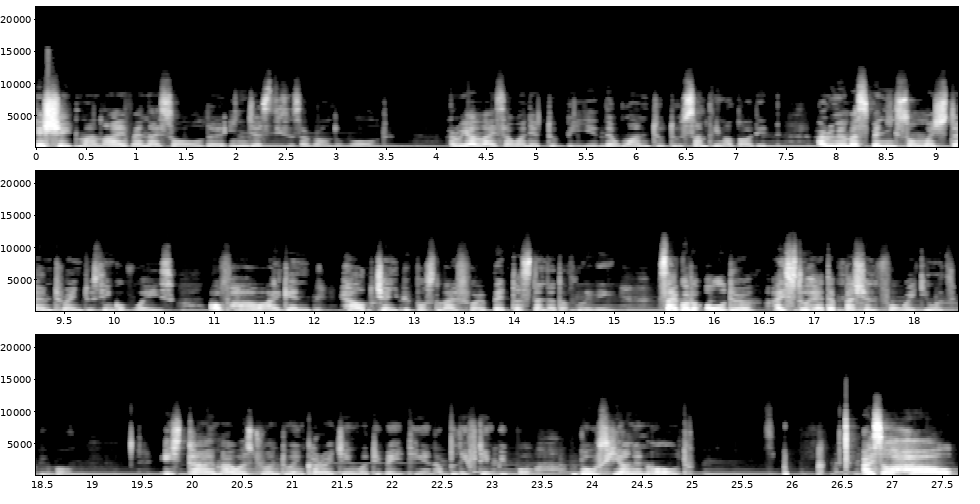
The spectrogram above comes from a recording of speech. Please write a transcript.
has shaped my life, and I saw all the injustices around the world. I realized I wanted to be the one to do something about it. I remember spending so much time trying to think of ways of how I can help change people's lives for a better standard of living. As I got older, I still had a passion for working with people. Each time I was drawn to encouraging, motivating, and uplifting people, both young and old. I saw how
